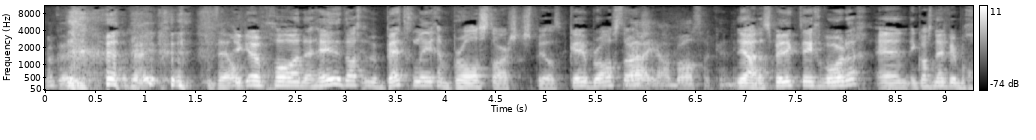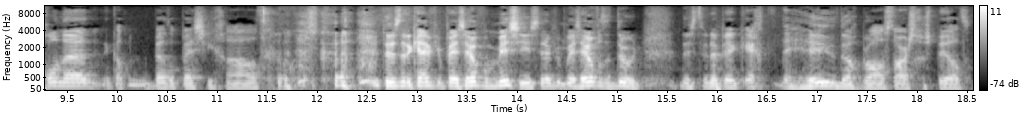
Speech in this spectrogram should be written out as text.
Oké, oké. Vertel. Ik heb gewoon de hele dag in mijn bed gelegen en Brawl Stars gespeeld. Ken je Brawl Stars? Ja, ja, Balstar ken ik. Ja, dat speel ik tegenwoordig. En ik was net weer begonnen. Ik had een Battle Passie gehaald. dus dan heb je opeens heel veel missies. Dan heb je opeens heel veel te doen. Dus toen heb ik echt de hele dag Brawl Stars gespeeld.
